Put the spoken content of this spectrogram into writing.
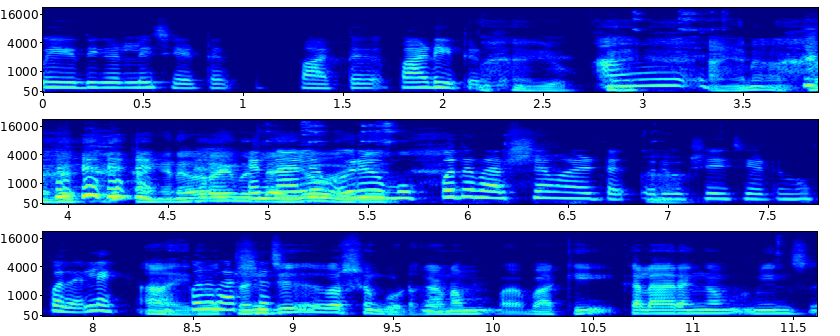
വേദികളിൽ ചേട്ടൻ പാട്ട് പാടിയിട്ടുണ്ട്. അയ്യോ അങ്ങനെ അങ്ങനെ എന്നാലും ഒരു മുപ്പത് വർഷമായിട്ട് ഒരു പക്ഷേ ചേട്ടൻ മുപ്പത് അല്ലേ? മുപ്പത് വർഷം കൂടെ. കാരണം ബാക്കി കലാരംഗം മീൻസ്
